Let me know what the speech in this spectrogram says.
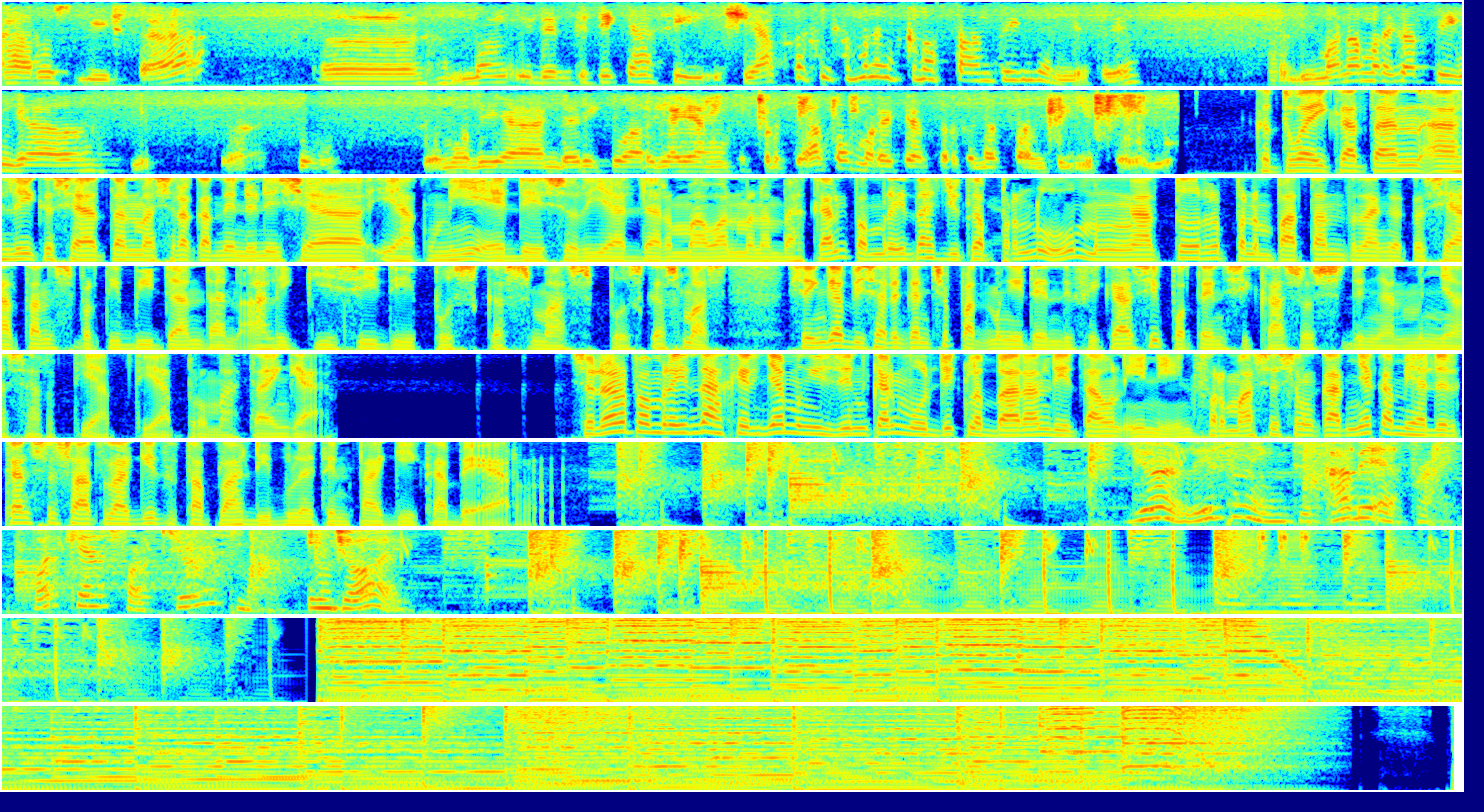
Harus bisa uh, mengidentifikasi siapa sih sebenarnya kena stunting kan gitu ya. Di mana mereka tinggal gitu kemudian dari keluarga yang seperti apa mereka terkena stunting itu. Ketua Ikatan Ahli Kesehatan Masyarakat Indonesia IAKMI Ede Surya Darmawan menambahkan pemerintah juga perlu mengatur penempatan tenaga kesehatan seperti bidan dan ahli gizi di puskesmas-puskesmas sehingga bisa dengan cepat mengidentifikasi potensi kasus dengan menyasar tiap-tiap rumah tangga. Saudara pemerintah akhirnya mengizinkan mudik lebaran di tahun ini. Informasi selengkapnya kami hadirkan sesaat lagi tetaplah di Buletin Pagi KBR. You're listening to KBR Pride, podcast for curious mind. Enjoy!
